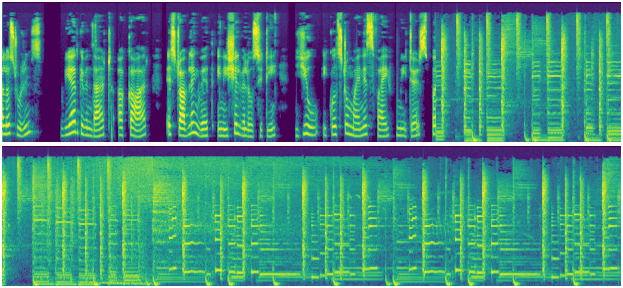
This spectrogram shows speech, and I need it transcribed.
Hello students, we are given that a car is traveling with initial velocity u equals to minus 5 meters per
